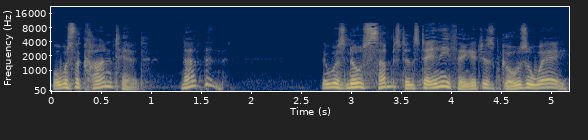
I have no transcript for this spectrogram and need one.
What was the content? Nothing. There was no substance to anything. It just goes away.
